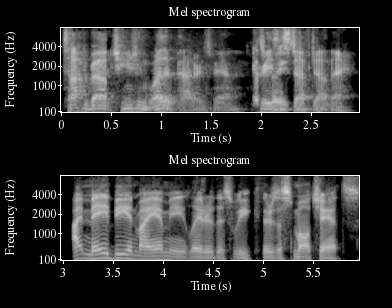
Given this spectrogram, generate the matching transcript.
talk about changing weather patterns, man. That's Crazy stuff down there. I may be in Miami later this week. There's a small chance.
